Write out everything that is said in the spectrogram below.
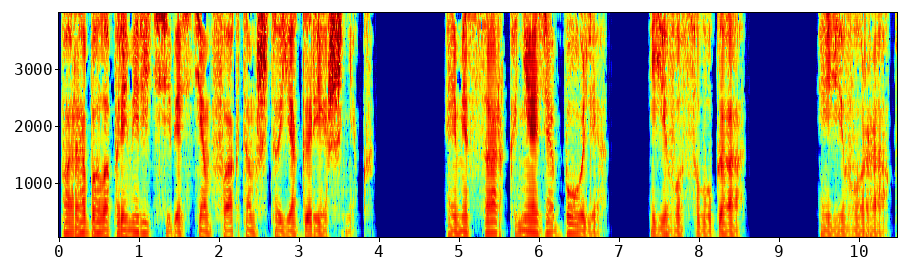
Пора было примирить себя с тем фактом, что я грешник. Эмиссар князя Боли, его слуга и его раб.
